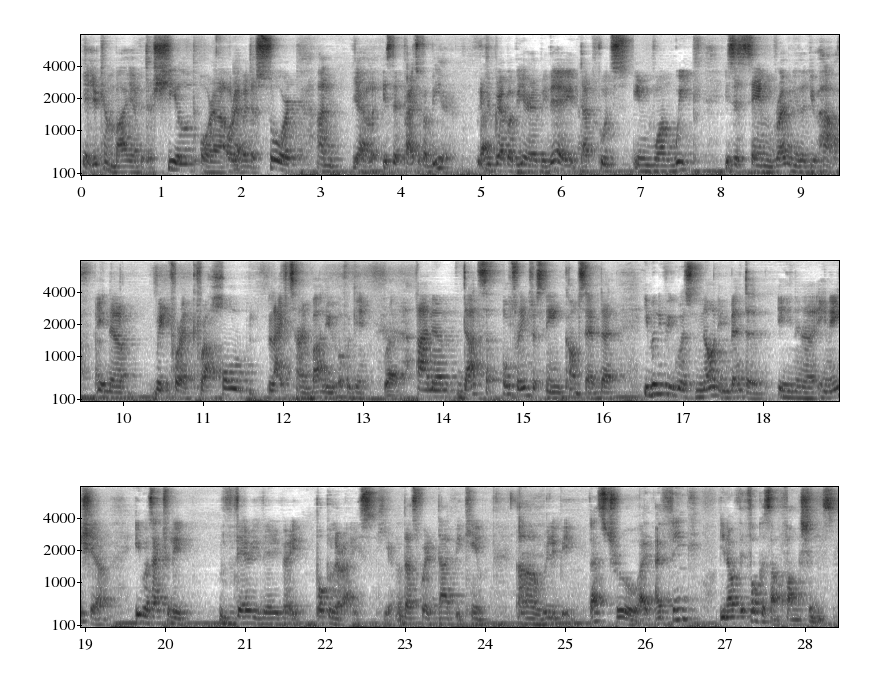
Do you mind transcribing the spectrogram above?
Yeah, you can buy a better shield or a, or a better sword, and yeah, it's the price of a beer. If you grab a beer every day, that puts in one week is the same revenue that you have in a for a, for a whole lifetime value of a game. Right. And um, that's also an interesting concept that even if it was not invented in uh, in Asia, it was actually very, very, very popularized here. That's where that became uh, really big. That's true. I, I think, you know, they focus on functions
